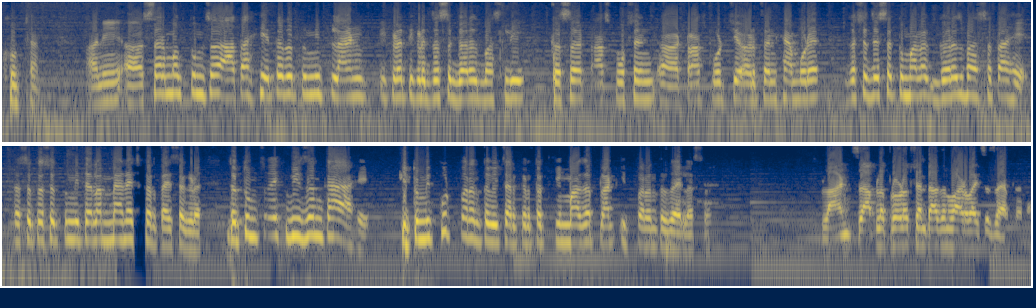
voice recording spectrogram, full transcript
खूप छान. आणि सर मग तुमचं आता हे तर तुम्ही प्लॅन इकडे तिकडे जसं गरज भासली तसं ट्रान्सपोर्टेशन ट्रान्सपोर्टची अडचण ह्यामुळे जसं जसं तुम्हाला गरज भासत आहे तसं तसं तुम्ही त्याला मॅनेज करताय सगळं. तर तुमचं एक विजन काय आहे? की तुम्ही कुठपर्यंत विचार करतात की माझा प्लांट इथपर्यंत जाईल असं प्लांटचं आपलं प्रोडक्शन तर अजून वाढवायचंच आहे आपल्याला.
